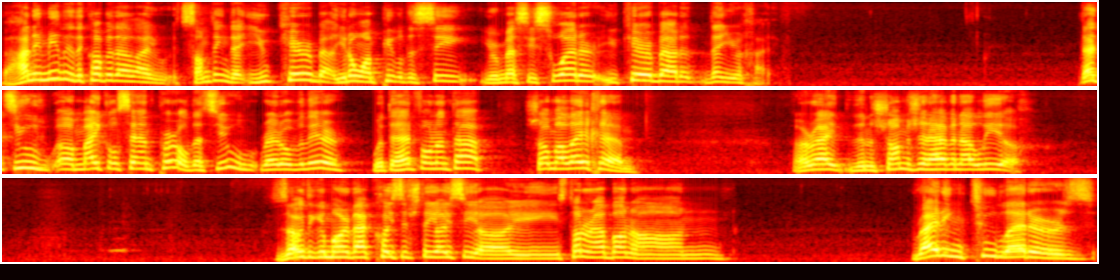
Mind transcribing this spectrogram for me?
It's something that you care about. You don't want people to see your messy sweater. You care about it, then you're chayiv. That's you, uh, Michael Sand Pearl. That's you right over there with the headphone on top. Shalom Aleichem. All right, the neshama should have an aliyah. Zog the Gemara back koisif Rabbanon. Writing two letters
